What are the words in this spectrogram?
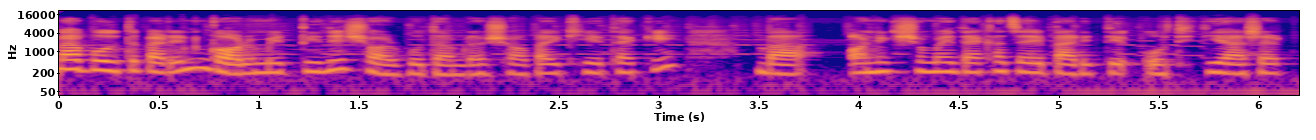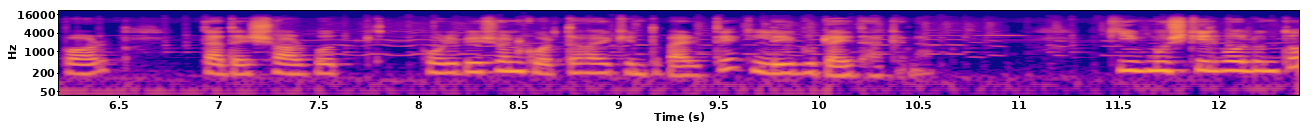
বা বলতে পারেন, গরমের দিনে শরবত আমরা সবাই খেয়ে থাকি বা অনেক সময় দেখা যায় বাড়িতে অতিথি আসার পর তাদের শরবত পরিবেশন করতে হয় কিন্তু বাড়িতে লেবুটাই থাকে না। কি মুশকিল বলুন তো?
